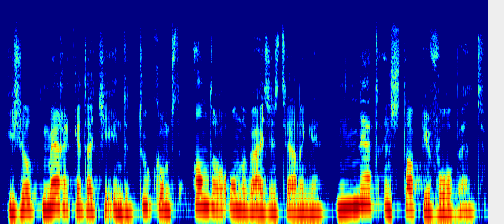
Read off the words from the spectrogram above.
Je zult merken dat je in de toekomst andere onderwijsinstellingen net een stapje voor bent.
